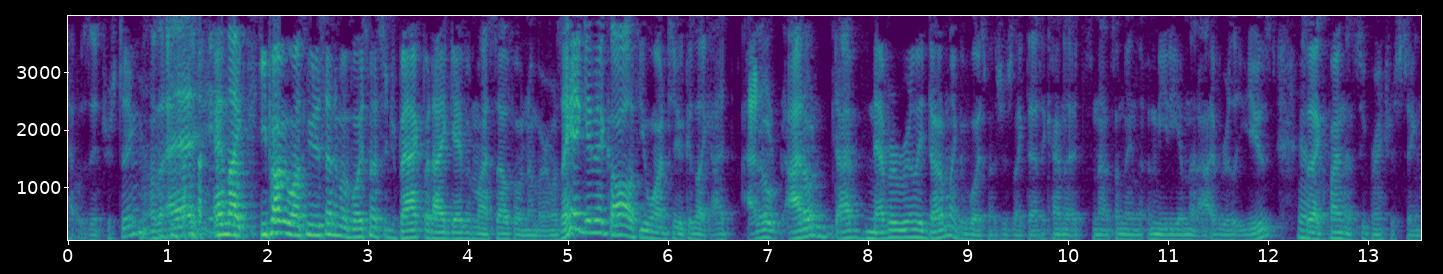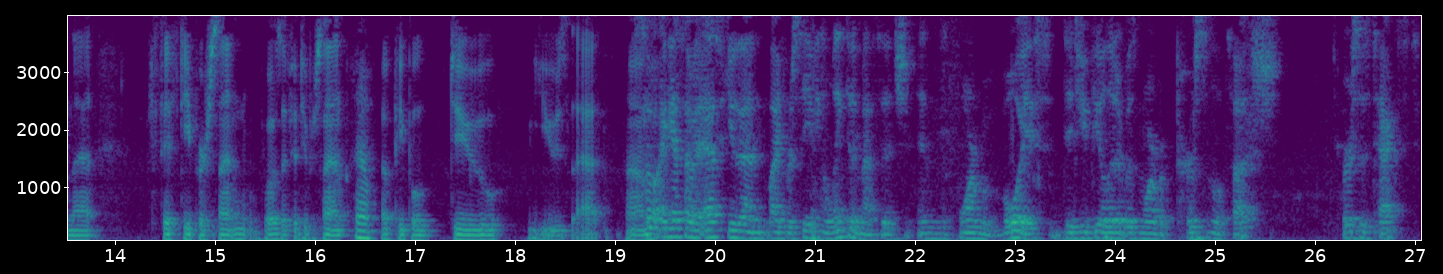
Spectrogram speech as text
That was interesting. I was like, and, and, like he probably wants me to send him a voice message back, but I gave him my cell phone number and was like, "Hey, give me a call if you want to," because like I, I don't, I don't, I've never really done like a voice message like that. It kind of, it's not something a medium that I've really used. So I find that super interesting that fifty percent, what was it, fifty percent Yeah. of people do use that. Um, so I guess I would ask you then, like receiving a LinkedIn message in the form of voice, did you feel that it was more of a personal touch versus text?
